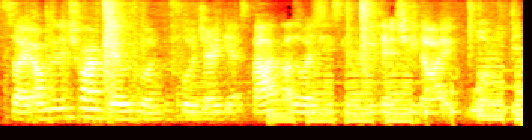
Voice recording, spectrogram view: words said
So i'm going to try and build one before joe gets back otherwise he's going to be literally like what have you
